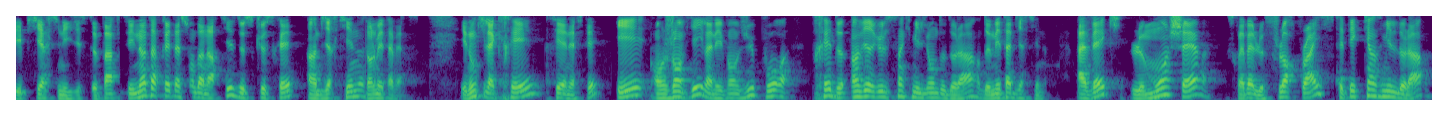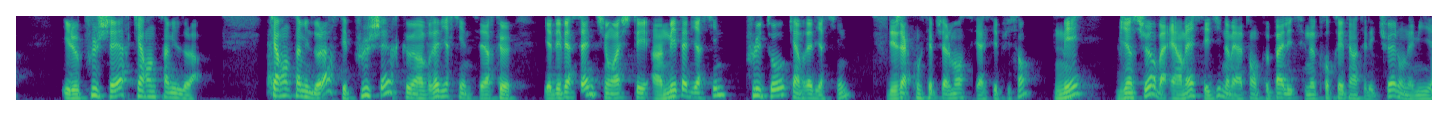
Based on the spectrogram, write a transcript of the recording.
des pierres qui n'existent pas. C'est une interprétation d'un artiste de ce que serait un Birkin dans le métaverse. Et donc, il a créé ces NFT. Et en janvier, il en est vendu pour près de 1,5 million de dollars de Meta Birkin. Avec le moins cher, ce qu'on appelle le floor price, c'était 15 000 dollars. Et le plus cher, 45 000 dollars. 45 000 dollars, c'est plus cher qu'un vrai Birkin. C'est-à-dire qu'il y a des personnes qui ont acheté un Meta Birkin plutôt qu'un vrai Birkin. Déjà, conceptuellement, c'est assez puissant, mais Bien sûr, bah, Hermès s'est dit non mais attends, on peut pas laisser notre propriété intellectuelle. On a mis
